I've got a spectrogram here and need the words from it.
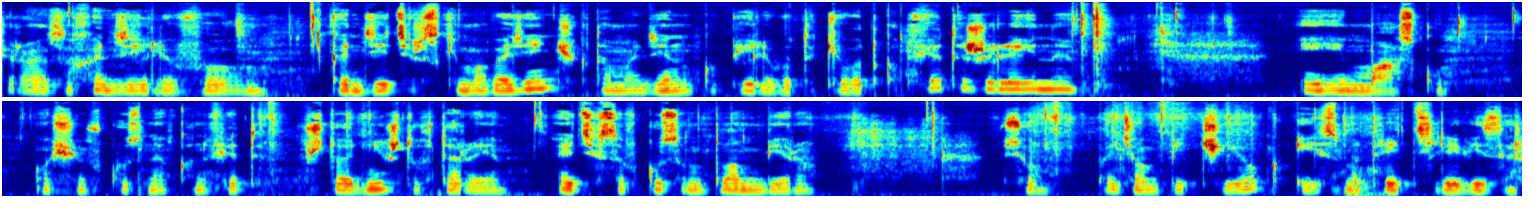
Вчера заходили в кондитерский магазинчик, там один купили вот такие вот конфеты желейные и маску. Очень вкусные конфеты, что одни, что вторые. Эти со вкусом пломбира. Все, пойдем пить чаек и смотреть телевизор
